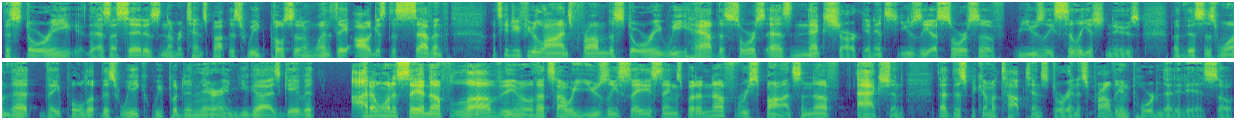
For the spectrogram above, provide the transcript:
The story, as I said, is the number 10 spot this week, posted on Wednesday, August the 7th. Let's get you a few lines from the story. We have the source as Next Shark, and it's usually a source of usually sillyish news, but this is one that they pulled up this week. We put it in there, and you guys gave it I don't want to say enough love, you know, that's how we usually say these things, but enough response, enough action that this become a top 10 story, and it's probably important that it is. So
